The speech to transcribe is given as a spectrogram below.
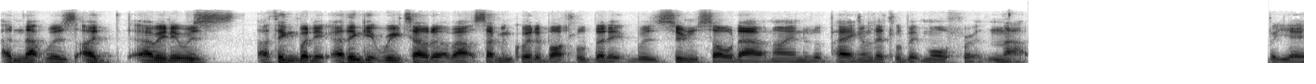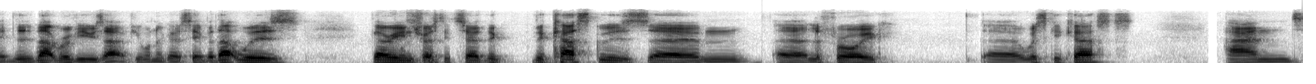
And that was I I mean it was I think when it I think it retailed at about seven quid a bottle, but it was soon sold out, and I ended up paying a little bit more for it than that. But yeah, th- that review's out if you want to go see it. But that was very interesting. So the the cask was um, uh, Laphroaig uh, whiskey casks, and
